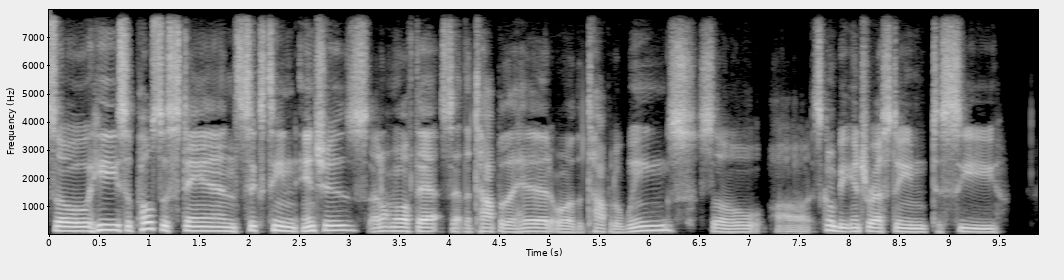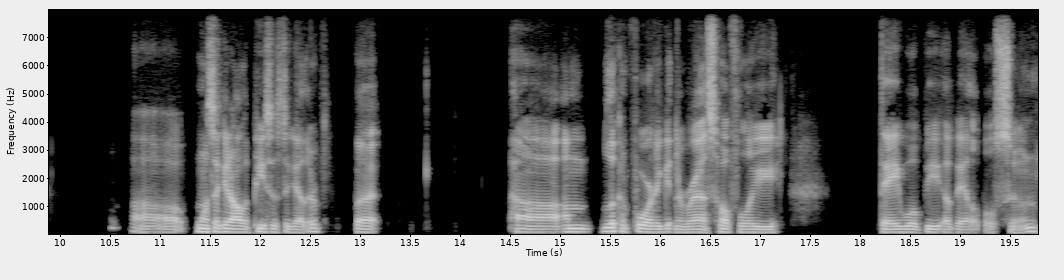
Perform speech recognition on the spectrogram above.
So he's supposed to stand 16 inches. I don't know if that's at the top of the head or the top of the wings. So uh, it's going to be interesting to see uh, once I get all the pieces together. But uh, I'm looking forward to getting the rest. Hopefully, they will be available soon.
